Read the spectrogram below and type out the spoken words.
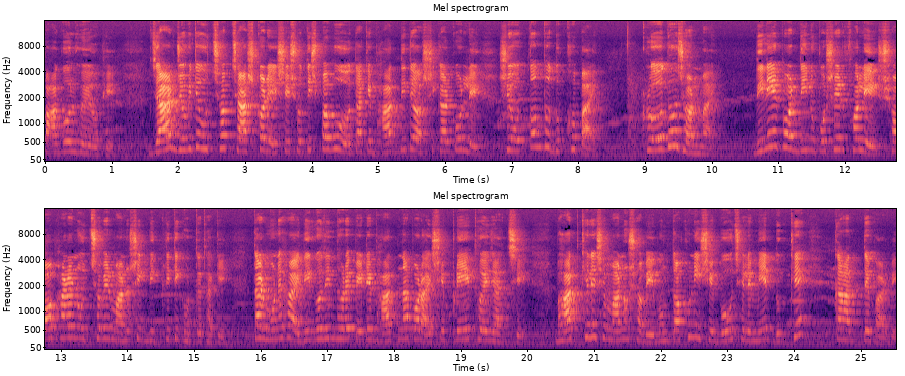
পাগল হয়ে ওঠে। যার জমিতে উৎসব চাষ করে, সে সতীশবাবুও তাকে ভাত দিতে অস্বীকার করলে সে অত্যন্ত দুঃখ পায়, ক্রোধও জন্মায়। দিনের পর দিন উপোসের ফলে সব হারানো উৎসবের মানসিক বিকৃতি ঘটতে থাকে। তার মনে হয়, দীর্ঘদিন ধরে পেটে ভাত না পড়ায় সে প্রেত হয়ে যাচ্ছে। ভাত খেলে সে মানুষ হবে এবং তখনই সে বউ ছেলে মেয়ের দুঃখে কাঁদতে পারবে।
